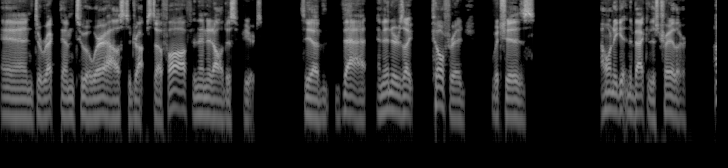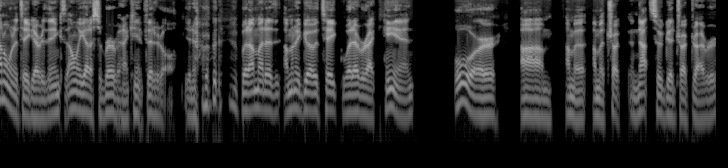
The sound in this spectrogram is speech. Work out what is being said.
and direct them to a warehouse to drop stuff off. And then it all disappears. So you have that. And then there's like pilferage, which is I want to get in the back of this trailer. I don't want to take everything because I only got a suburban. I can't fit it all, you know. but I'm gonna I'm gonna go take whatever I can, or um, I'm a I'm a truck a not so good truck driver,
